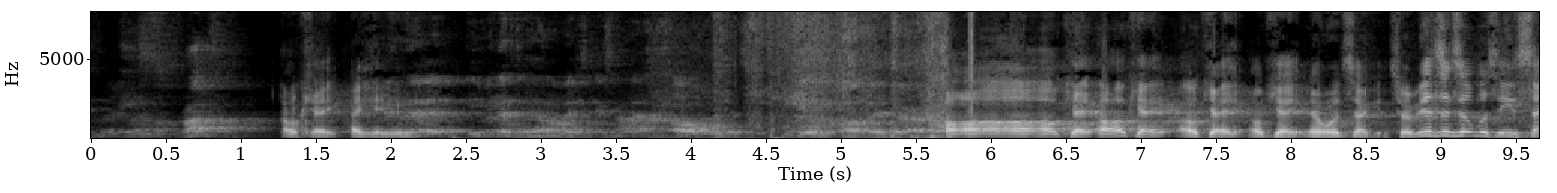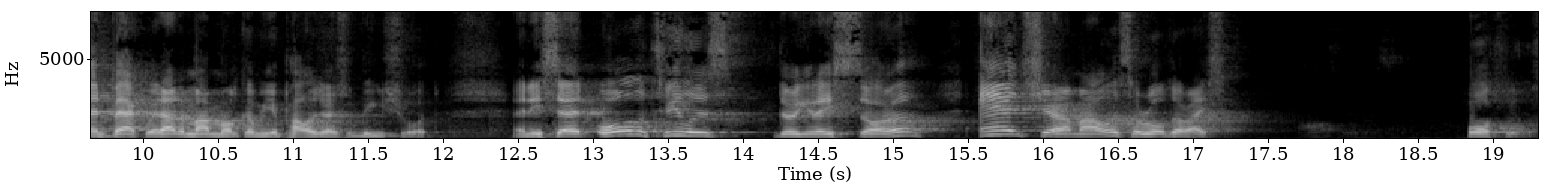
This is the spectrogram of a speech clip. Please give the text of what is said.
an ace rough. okay, I hear you. even at the helmet, it's, it's not a oh, it's a heel of it. Oh, oh, oh, oh, okay, oh, okay, okay, okay. Now, one second. So Yitzhak Zilberstein sent back without a marmokum. He apologized for being short. And he said all the tefillahs during an Eis Sarah and Shir Amalis are all Dorais. All tefillahs.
